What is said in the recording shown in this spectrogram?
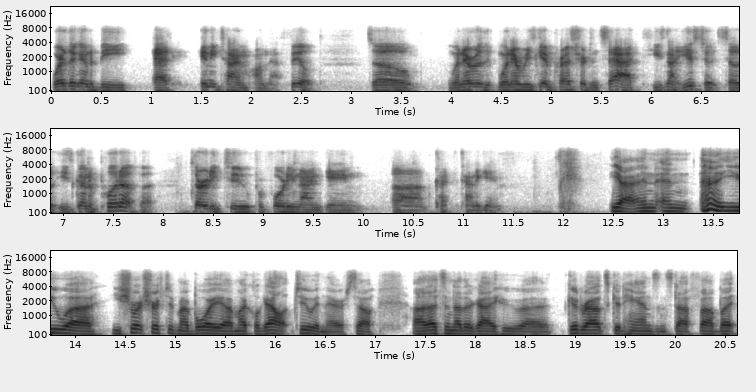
where they're going to be at any time on that field. So whenever whenever he's getting pressured and sacked, he's not used to it. So he's going to put up a 32 for 49 game uh, kind of game. Yeah, and and you uh, you short shrifted my boy uh, Michael Gallup too in there, so uh, that's another guy who uh, good routes, good hands and stuff. Uh, but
